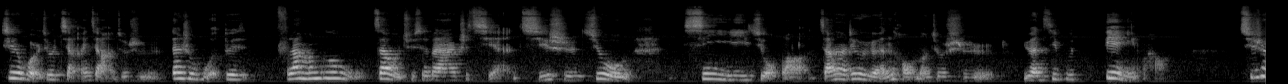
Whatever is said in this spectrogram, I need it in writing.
这会儿就讲一讲，就是，但是我对弗拉门戈舞，在我去西班牙之前，其实就。心仪已久了，讲讲这个源头呢，就是源自一部电影哈。其实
